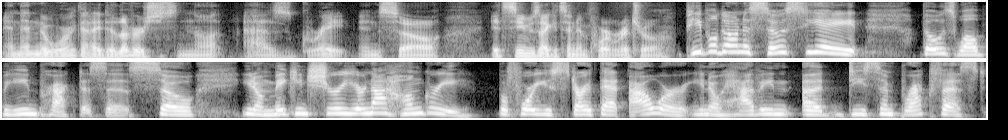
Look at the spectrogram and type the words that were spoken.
And then the work that I deliver is just not as great. And so it seems like it's an important ritual. People don't associate those well being practices. So, you know, making sure you're not hungry before you start that hour, you know, having a decent breakfast.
